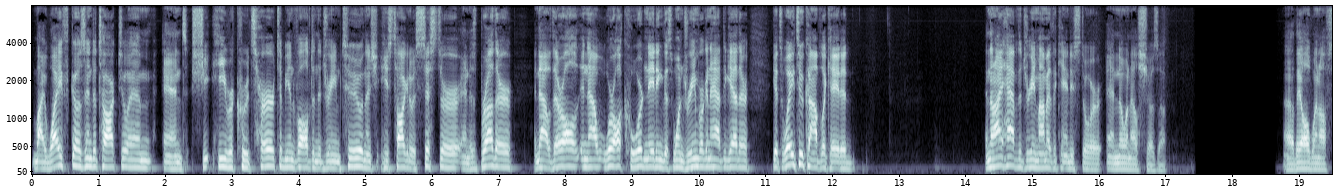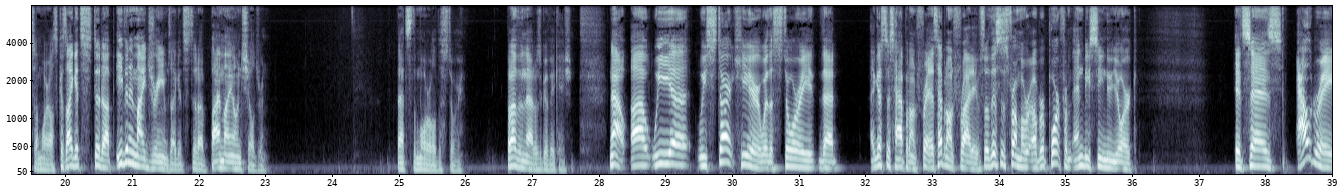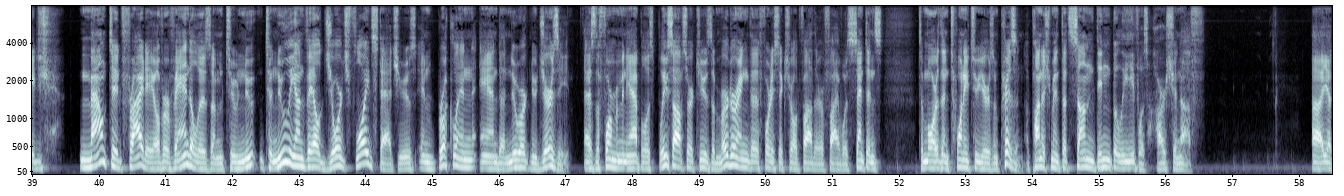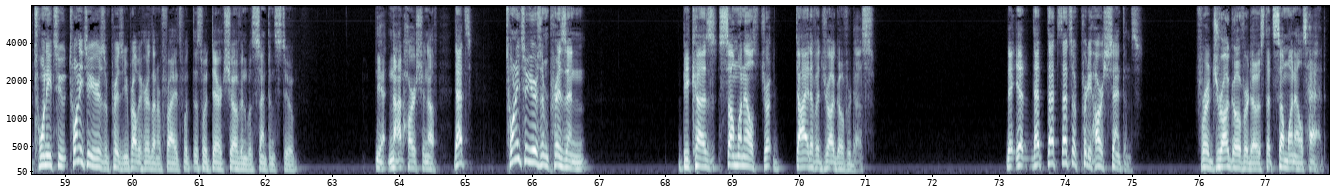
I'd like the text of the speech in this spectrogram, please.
my wife goes in to talk to him, and she, he recruits her to be involved in the dream too. And then she, he's talking to his sister and his brother. And now they're all, and now we're all coordinating this one dream we're going to have together. It gets way too complicated. And then I have the dream I'm at the candy store and no one else shows up. Uh, they all went off somewhere else. Because I get stood up, even in my dreams, I get stood up by my own children. That's the moral of the story. But other than that, it was a good vacation. Now, uh, we, uh, we start here with a story that I guess this happened on Friday. This happened on Friday. So this is from a, a report from NBC New York. It says outrage mounted Friday over vandalism to, new, to newly unveiled George Floyd statues in Brooklyn and uh, Newark, New Jersey as the former Minneapolis police officer accused of murdering the 46 year old father of five was sentenced to more than 22 years in prison, a punishment that some didn't believe was harsh enough. Uh, yeah, 22, 22 years in prison. You probably heard that on Friday. What, this is what Derek Chauvin was sentenced to. Yeah, not harsh enough. That's 22 years in prison because someone else dr- died of a drug overdose. That, that, that's, that's a pretty harsh sentence for a drug overdose that someone else had.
